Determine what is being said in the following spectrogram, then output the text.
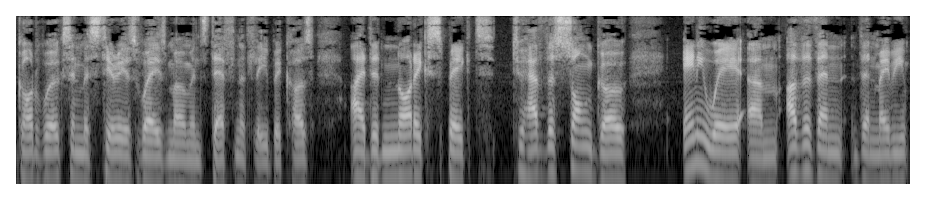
God works in mysterious ways moments, definitely, because I did not expect to have the song go anywhere um, other than than maybe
